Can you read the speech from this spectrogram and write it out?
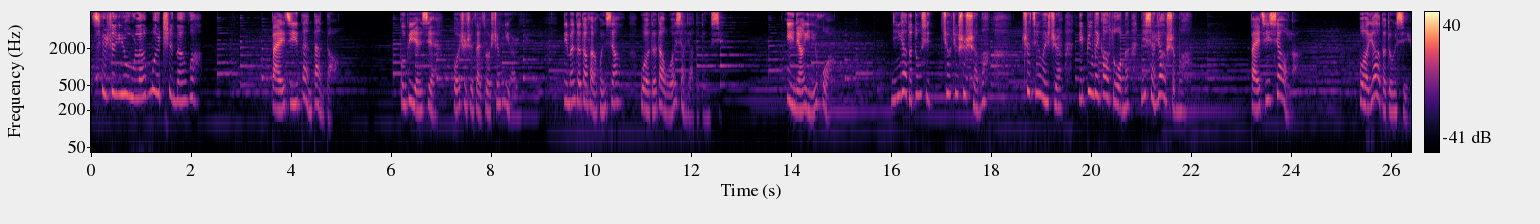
妾身与五郎没齿难忘。”白姬淡淡道：“不必言谢，我只是在做生意而已。你们得到返魂香，我得到我想要的东西。”姨娘疑惑：“您要的东西究竟是什么？至今为止，您并未告诉我们你想要什么。”白姬笑了：“我要的东西，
